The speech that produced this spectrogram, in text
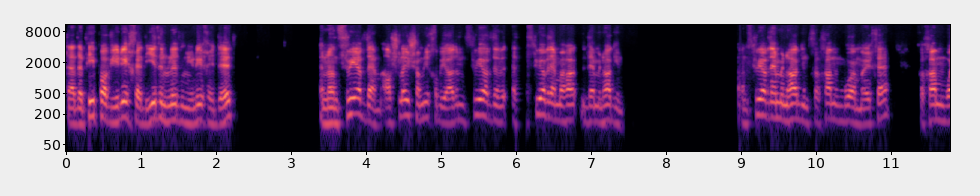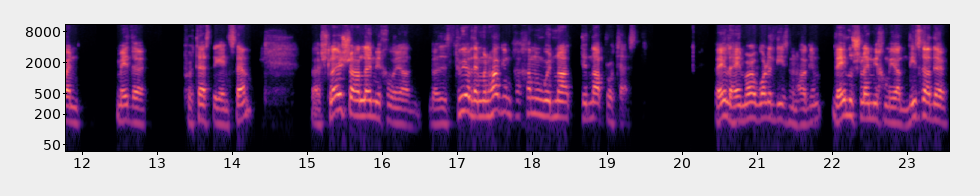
that the people of Yericha, the Yidden who lived in Yericha, did. And on three of them, Al three of them, three of them are them in Hagim. On three of them in Hagim, Chachamim were Meiche. Chachamim went made the protest against them. But the three of them in Hagim, Chachamim were not did not protest. What are these minhagim? These are the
